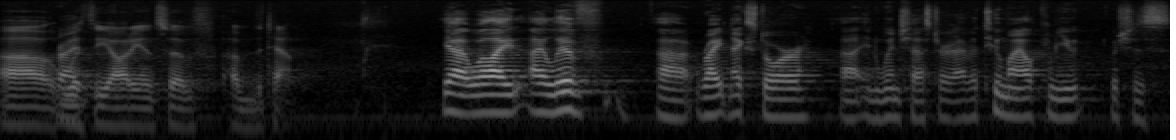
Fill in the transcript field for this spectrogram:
uh, Right. with the audience of, of the town. Yeah, well, I, I live uh, right next door uh, in Winchester. I have a two mile commute, which is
